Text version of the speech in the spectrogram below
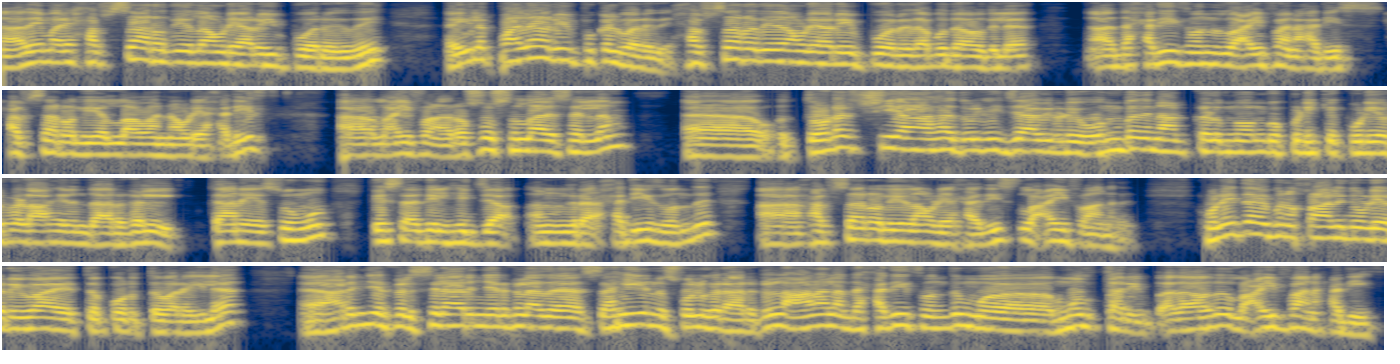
அதே மாதிரி ஹப்சா ரதியல்லாவுடைய அறிவிப்பு வருது. இதுல பல அறிவிப்புகள் வருது. ஹப்சா ரதியல்லாவுடைய அறிவிப்பு வருது அபுதாவுதுல அந்த ஹதீஸ் வந்து லைஃபான ஹதீஸ். ஹப்சா ரதி அல்லாஹனுடைய ஹதீஸ் லைஃபான ரசூசல்லா செல்லம் தொடர்ச்சியாக துல்ஹிஜாவினுடைய ஒன்பது நாட்களும் நோன்பு பிடிக்கக்கூடியவர்களாக இருந்தார்கள். கான யசூமு திசதில் ஹிஜாங்கிற ஹதீஸ் வந்து ஹப்சார் அலிலாவுடைய ஹதீஸ் லைஃபானது ஹுனைதா ஹாலிதுடைய ரிவாயத்தை பொறுத்தவரையில அறிஞர்கள் சில அறிஞர்கள் அதை சஹின்னு சொல்கிறார்கள். ஆனால் அந்த ஹதீஸ் வந்து முல்தரிப் அதாவது லைஃபான ஹதீஸ்.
